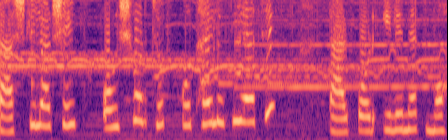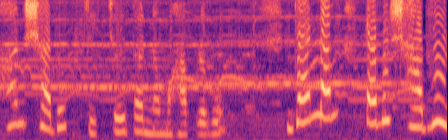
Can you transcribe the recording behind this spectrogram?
রাসলীলার সেই ঐশ্বর্য কোথায় লুকিয়ে আছে? তারপর এলেন এক মহান সাধক শ্রী চৈতন্য মহাপ্রভু। যার নাম কেবল সাধুর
